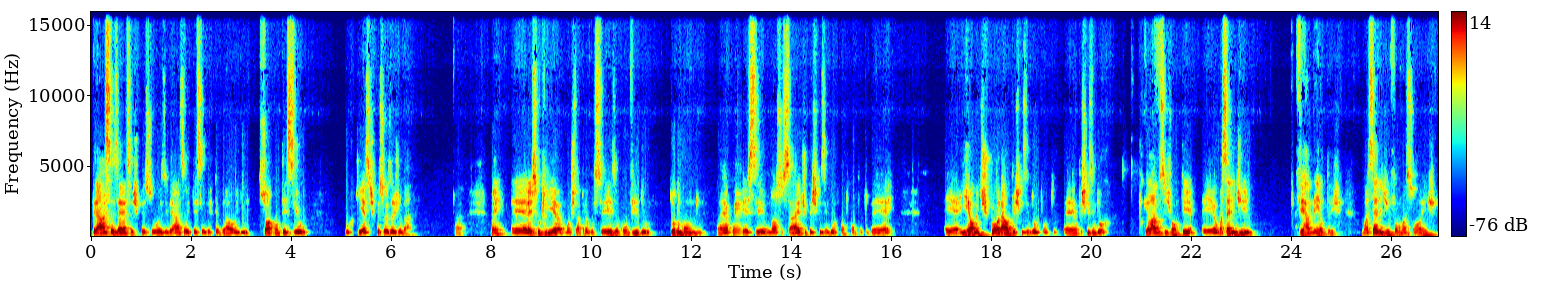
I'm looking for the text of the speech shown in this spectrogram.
graças a essas pessoas e graças ao ITC Vertebral, ele só aconteceu porque essas pessoas ajudaram. Tá? Bem, é, era isso que eu queria mostrar para vocês. Eu convido todo mundo né, a conhecer o nosso site, o pesquisador.com.br, é, e realmente explorar o pesquisador, é, o pesquisador, porque lá vocês vão ter é, uma série de ferramentas, uma série de informações,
